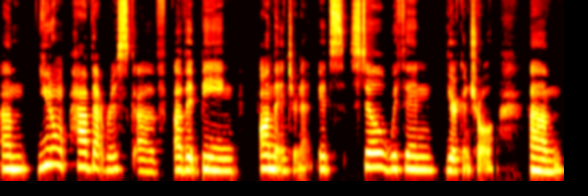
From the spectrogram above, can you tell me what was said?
um, you don't have that risk of of it being on the internet. It's still within your control. Um,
